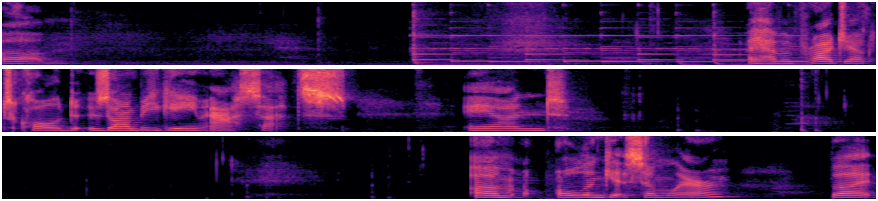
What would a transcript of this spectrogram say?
um, I have a project called Zombie Game Assets. And um, I'll link it somewhere. But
